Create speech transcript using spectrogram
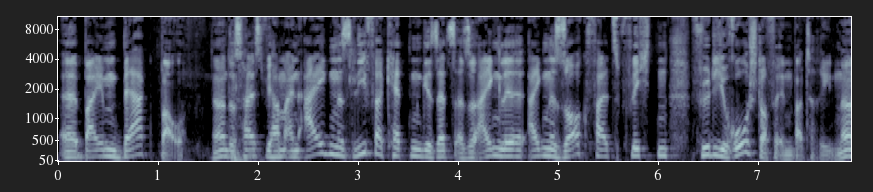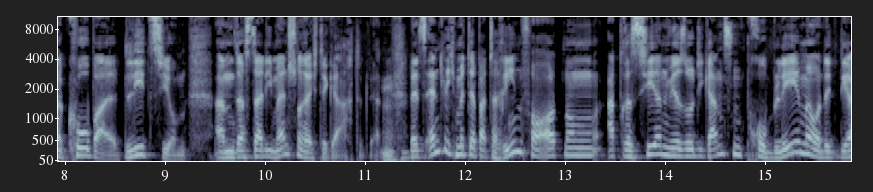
äh, beim Bergbau. Ja, das mhm. heißt, wir haben ein eigenes Lieferkettengesetz, also eigene, eigene Sorgfaltspflichten für die Rohstoffe in Batterien, ne? Kobalt, Lithium, ähm, dass da die Menschenrechte geachtet werden. Mhm. Letztendlich mit der Batterienverordnung adressieren wir so die ganzen Probleme oder die,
